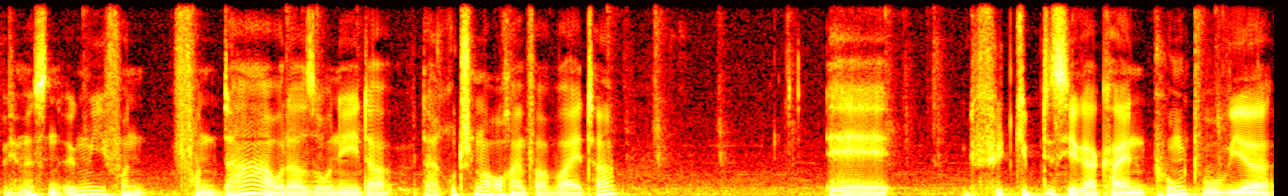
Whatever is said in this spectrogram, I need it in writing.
Wir müssen irgendwie von, von da oder so. Nee, da, da rutschen wir auch einfach weiter. Äh, gefühlt gibt es hier gar keinen Punkt, wo wir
